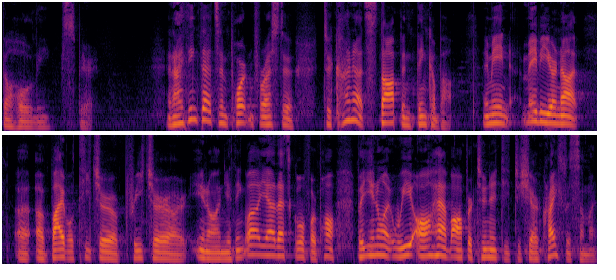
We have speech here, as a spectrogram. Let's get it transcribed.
the Holy Spirit. And I think that's important for us to, to kind of stop and think about. I mean, maybe you're not a, a, Bible teacher or preacher, or, you know, and you think, well, yeah, that's cool for Paul. But you know what? We all have opportunity to share Christ with someone.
